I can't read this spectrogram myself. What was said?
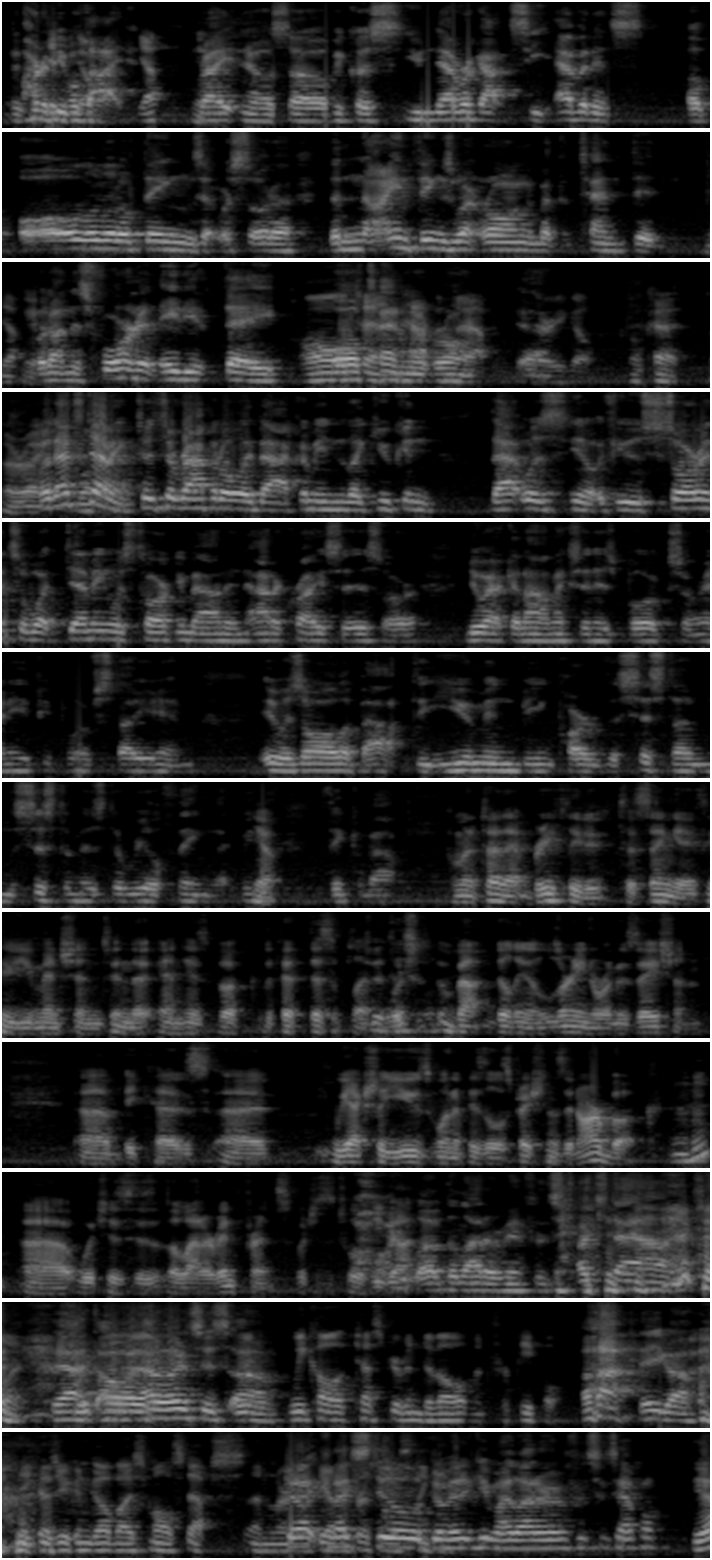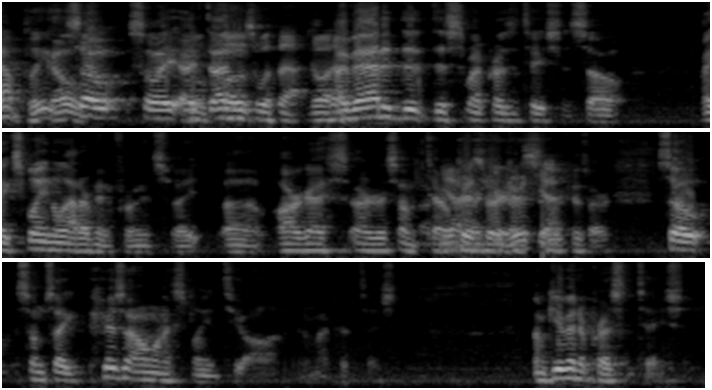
100 people Didn't go died. right. Yep. Right? You know, so because you never got to see evidence of all the little things that were sort of the nine things went wrong, but the tenth didn't. Yep. Yeah. But on this 480th day, All, All 10, 10 went wrong. Yeah. There you go. Okay. All right. but that's Well- Deming. To, to wrap it all the way back, I mean, like you can. That was, you know, if you saw into what Deming was talking about in Out of Crisis or New Economics in his books or any people who have studied him, it was all about the human being part of the system. The system is the real thing that we Yeah. think about. I'm going to tie that briefly to, to Senge, who you mentioned in the in his book, The Fifth Discipline, Fifth which Discipline. is about building a learning organization, uh, because uh, we actually use one of his illustrations in our book, Mhm. uh, which is his, the ladder of inference, which is a tool he Oh, I love the ladder of inference touchdown. Excellent. Yeah. Oh, call that it- was just um. we call it test-driven development for people Aha, there you go. because you can go by small steps and learn. Can I what the can other I person is steal? thinking. Go ahead and give my ladder of inference example. yeah, please. Go. So so I, We'll I've done. close with that. Go ahead. I've added th- this to my presentation. So I explained the ladder of inference, right? Uh, Argus, Argus, I'm terrible. Chris Argyris, yeah. Chris Argyris. So so I'm like, here's how I want to explain to you all in, in my presentation. I'm giving a presentation,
